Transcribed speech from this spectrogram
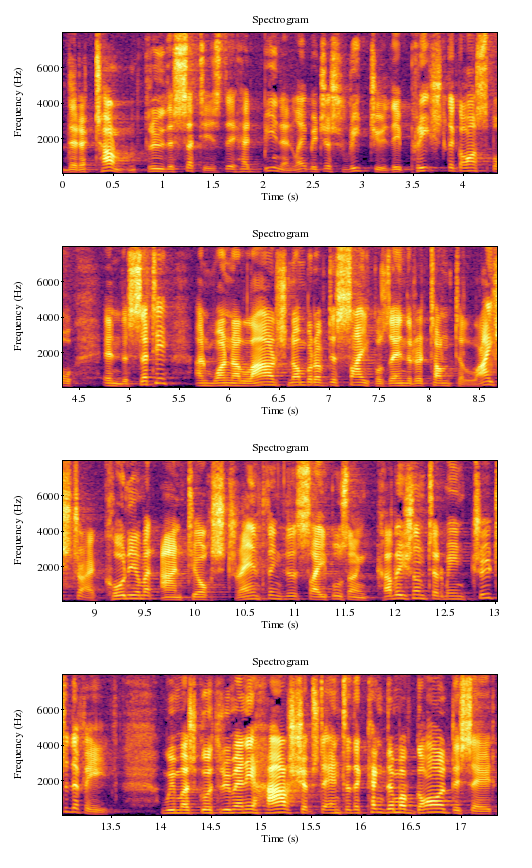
The return through the cities they had been in. Let me just read to you. They preached the gospel in the city and won a large number of disciples. Then they returned to Lystra, Iconium, and Antioch, strengthening the disciples and encouraging them to remain true to the faith. We must go through many hardships to enter the kingdom of God, they said.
